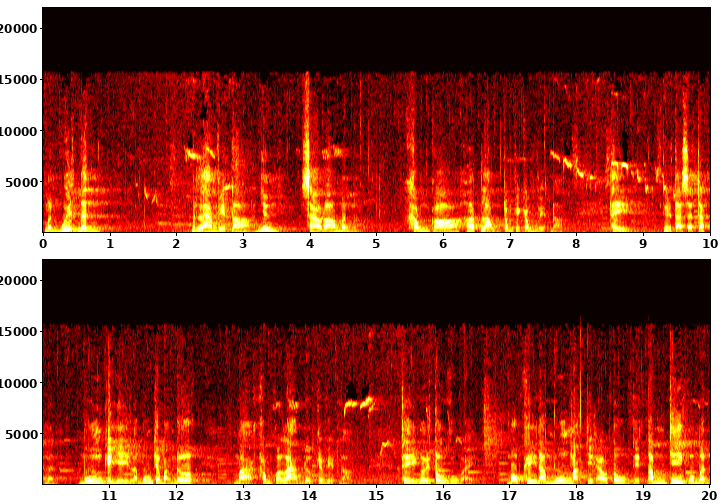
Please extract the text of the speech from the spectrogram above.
mình quyết định mình làm việc đó, nhưng sau đó mình không có hết lòng trong cái công việc đó, thì người ta sẽ trách mình muốn cái gì là muốn cho bằng được mà không có làm được cái việc đó. Thì người tu cũng vậy. Một khi đã muốn mặc chiếc áo tu thì tâm trí của mình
